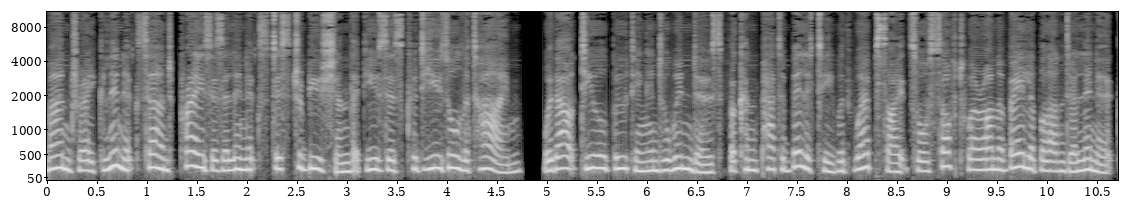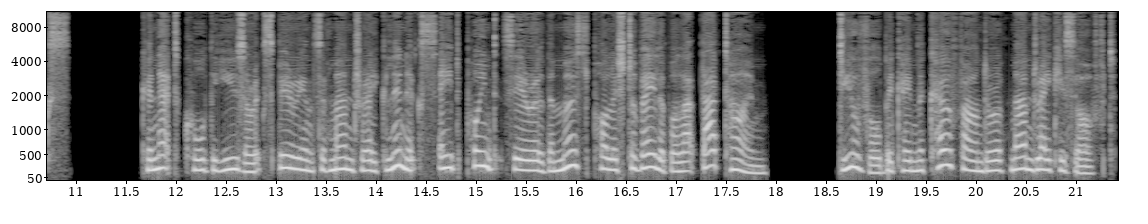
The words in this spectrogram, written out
Mandrake Linux earned praise as a Linux distribution that users could use all the time, without dual booting into Windows for compatibility with websites or software unavailable under Linux. ConnectConnect called the user experience of Mandrake Linux 8.0 the most polished available at that time. Duval became the co-founder of Mandrakesoft,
